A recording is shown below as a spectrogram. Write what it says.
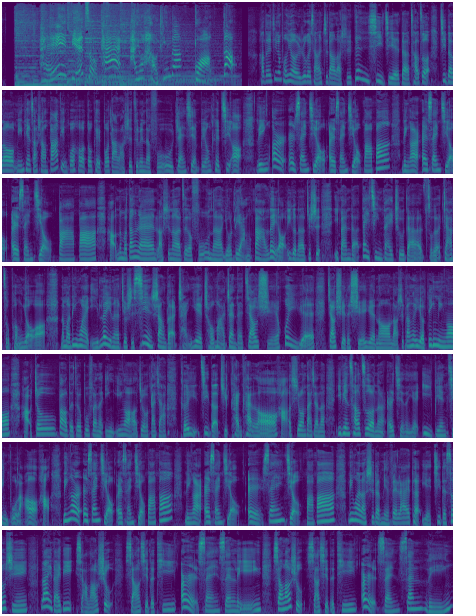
嘿，别走开，还有好听的广告。好的，听众朋友，如果想要知道老师更细节的操作，记得喽，明天早上八点过后都可以拨打老师这边的服务专线，不用客气哦，零二二三九二三九八八，零二二三九二三九八八。好，那么当然，老师呢这个服务呢有两大类哦，一个呢就是一般的带进带出的这个家族朋友哦，那么另外一类呢就是线上的产业筹码站的教学会员、教学的学员哦，老师刚刚有叮咛哦。好，周报的这个部分的影音哦，就大家可以记得去看看喽。好，希望大家呢一边操作呢，而且呢也一边进步啦哦。好，零二二三九二三九八八，零二二三九二三九八八。另外，老师的免费 Light 也记得搜寻 Light ID 小老鼠小写的 T 二三三零，小老鼠小写的 T 二三三零。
